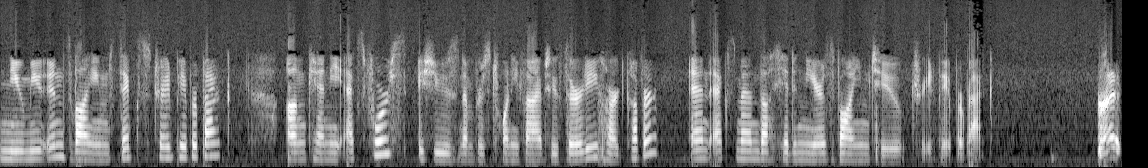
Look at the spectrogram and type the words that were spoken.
New Mutants, Volume 6, trade paperback. Uncanny X-Force, issues numbers 25 to 30, hardcover. And X-Men, The Hidden Years, Volume 2, trade paperback. All right,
